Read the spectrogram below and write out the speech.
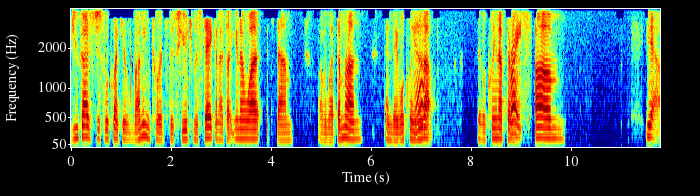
you guys just look like you're running towards this huge mistake, and I thought, you know what, it's them. I will let them run, and they will clean Yeah. it up. They will clean up the Right. mess. Um, yeah.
